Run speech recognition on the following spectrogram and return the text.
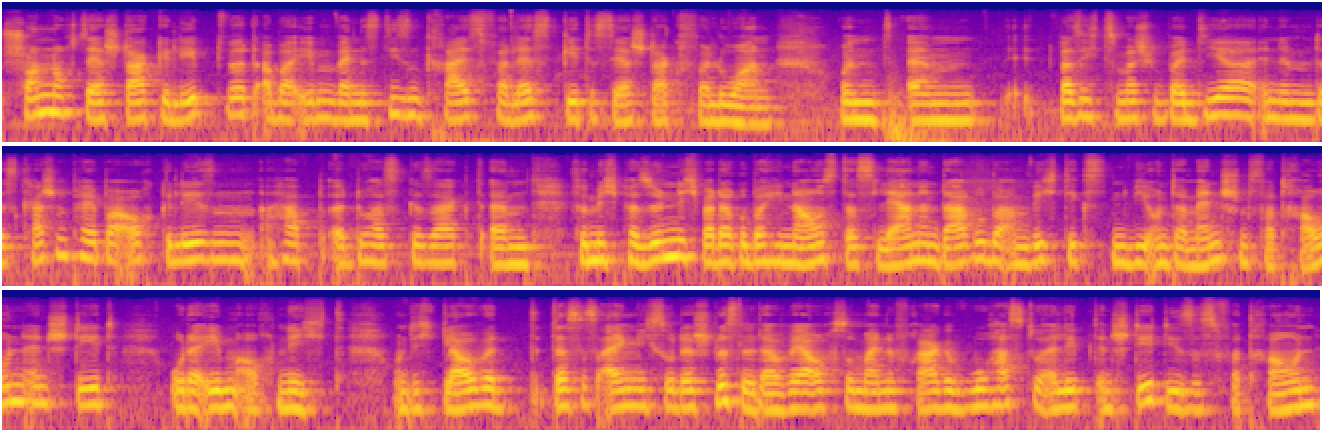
schon noch sehr stark gelebt wird, aber eben wenn es diesen Kreis verlässt, geht es sehr stark verloren. Und ähm, was ich zum Beispiel bei dir in dem Discussion Paper auch gelesen habe, äh, du hast gesagt, ähm, für mich persönlich war darüber hinaus das Lernen darüber am wichtigsten, wie unter Menschen Vertrauen entsteht oder eben auch nicht. Und ich glaube, das ist eigentlich so der Schlüssel. Da wäre auch so meine Frage, wo hast du erlebt, entsteht dieses Vertrauen?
